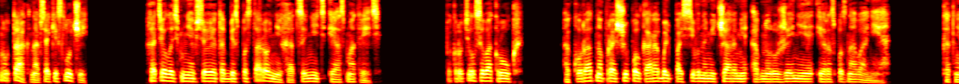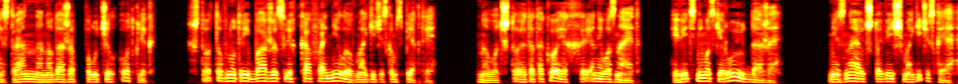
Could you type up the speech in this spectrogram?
Ну так, на всякий случай. Хотелось мне все это без посторонних оценить и осмотреть. Покрутился вокруг, аккуратно прощупал корабль пассивными чарами обнаружения и распознавания. Как ни странно, но даже получил отклик. Что-то внутри баржи слегка фанило в магическом спектре. Но вот что это такое, хрен его знает. И ведь не маскируют даже. Не знают, что вещь магическая,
